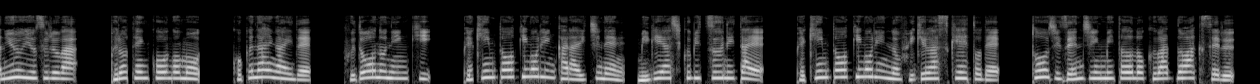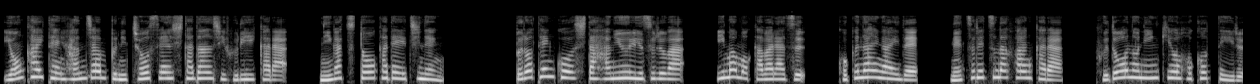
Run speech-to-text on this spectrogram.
羽生結弦は、プロ転向後も、国内外で、不動の人気、北京冬季五輪から1年、右足首痛に耐え、北京冬季五輪のフィギュアスケートで、当時前人未到のクワッドアクセル4回転半ジャンプに挑戦した男子フリーから、2月10日で1年。プロ転向した羽生結弦は、今も変わらず、国内外で、熱烈なファンから、不動の人気を誇っている。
